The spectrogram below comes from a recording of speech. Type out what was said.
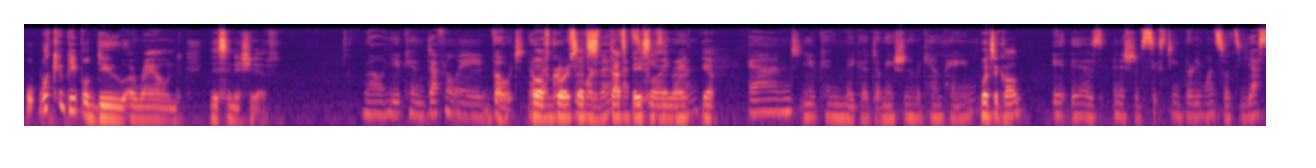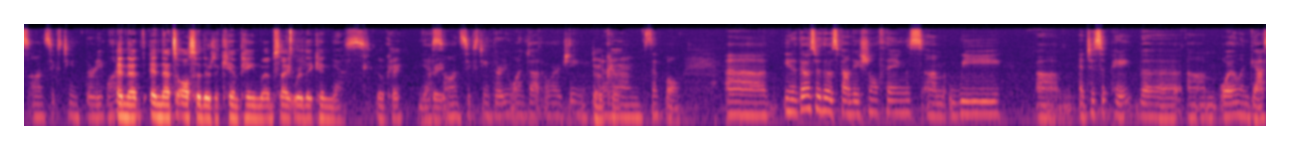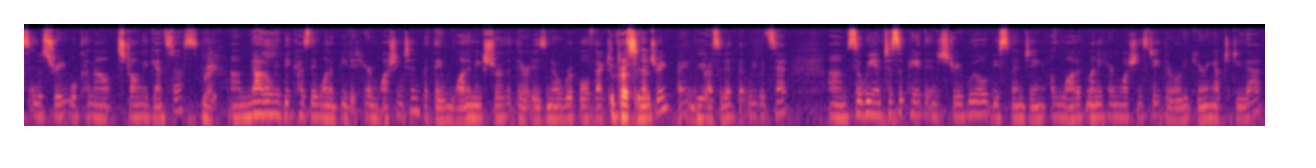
what can people do around this initiative? Well, you can definitely vote November of course, that's that's, baseline, right? one. Yep. And you can make a donation of a campaign. What's it called? It is Initiative 1631, so it's yes on 1631. And that and that's also there's a campaign website where they can. yes, Okay. yes Great. on 1631.org. Okay. Um, simple. Uh, you know, those are those foundational things. Um, we um, anticipate the um, oil and gas industry will come out strong against us. Right. Um, not only because they want to beat it here in Washington, but they want to make sure that there is no ripple effect The across precedent. the country, right? And the Yeah. precedent that we would set. Um, so we anticipate the industry will be spending a lot of money here in Washington State. They're already gearing up to do that.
